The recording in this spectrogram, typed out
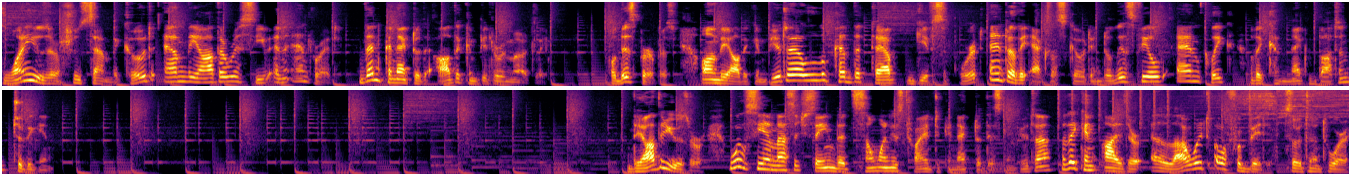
one user should send the code and the other receive and enter it, then connect to the other computer remotely. For this purpose, on the other computer, look at the tab Give support, enter the access code into this field and click the Connect button to begin. The other user will see a message saying that someone is trying to connect to this computer, they can either allow it or forbid it, so don't worry,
